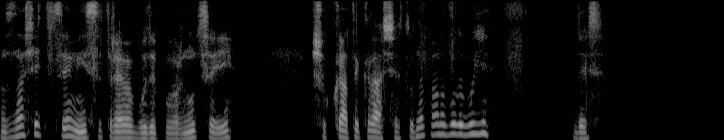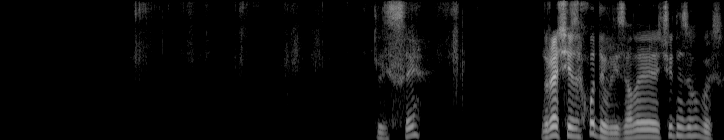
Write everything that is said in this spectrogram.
Значить, в це місце треба буде повернутися і шукати краще. Тут, напевно, були бої. Десь. Ліси. До речі, я заходив в ліс, але чуть не загубився.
